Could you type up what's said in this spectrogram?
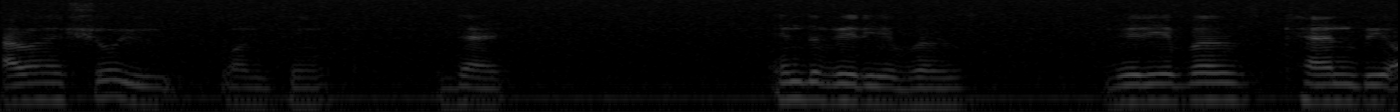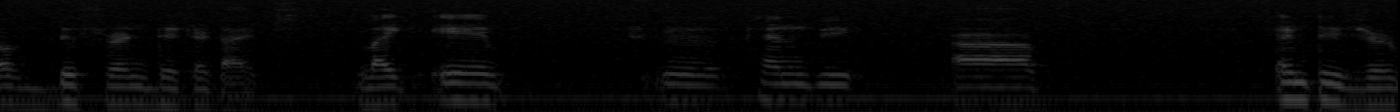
I want to show you one thing that in the variables variables can be of different data types. Like a uh, can be a integer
